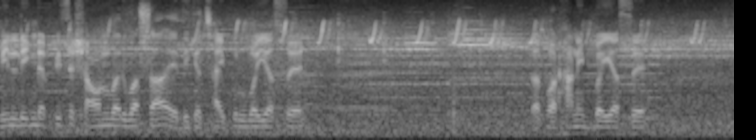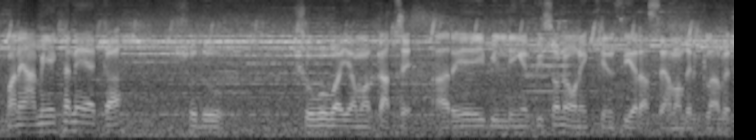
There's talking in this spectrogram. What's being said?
বিল্ডিং বিল্ডিংটার পিছে শাওন বাড়ি বাসা, এদিকে ছাইপুর ভাই আছে, তারপর হানিফ ভাই আছে। মানে আমি এখানে একা, শুধু শুভ ভাই আমার কাছে। আর এই বিল্ডিংয়ের পিছনে অনেক ফেন্সিয়ার আছে আমাদের ক্লাবের।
